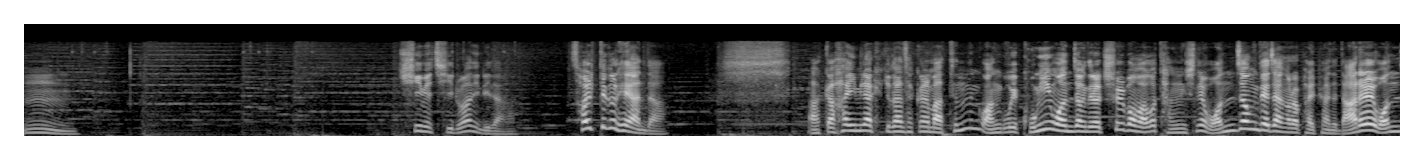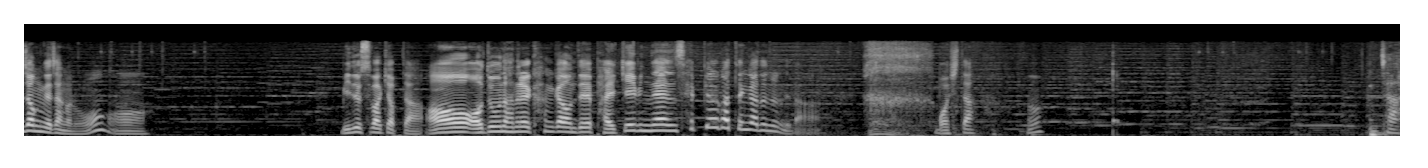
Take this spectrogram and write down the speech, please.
음. 취임의 지루한 일이다. 설득을 해야 한다 아까 하이미라크 교단 사건을 맡은 왕국의 공인 원정대를 출범하고 당신을 원정대장으로 발표한다 나를 원정대장으로 어. 믿을 수밖에 없다. 어, 어두운 하늘 한가운데 밝게 빛난 샛별 같은 가든 존재다. 크, 멋있다. 어? 자.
